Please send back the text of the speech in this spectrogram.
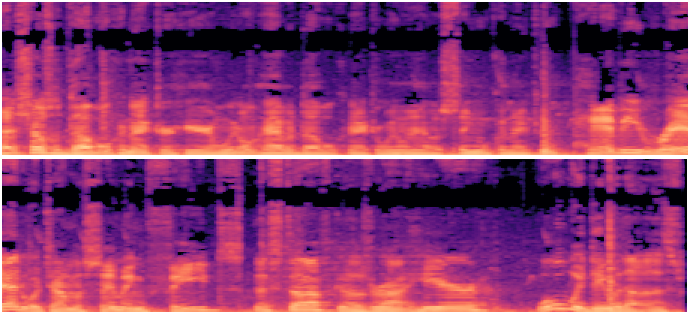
That shows a double connector here, and we don't have a double connector. We only have a single connector. Heavy red, which I'm assuming feeds this stuff, goes right here. What would we do without this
